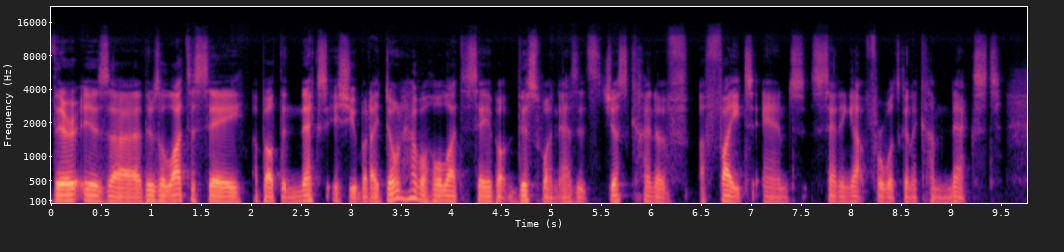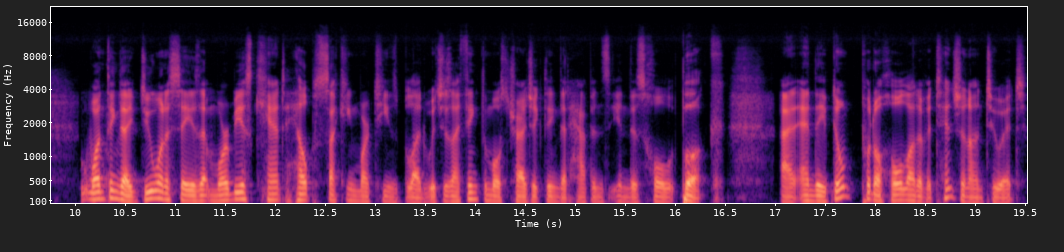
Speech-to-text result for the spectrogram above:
There is uh, there's a lot to say about the next issue, but I don't have a whole lot to say about this one as it's just kind of a fight and setting up for what's going to come next. One thing that I do want to say is that Morbius can't help sucking Martine's blood, which is, I think, the most tragic thing that happens in this whole book. And they don't put a whole lot of attention onto it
